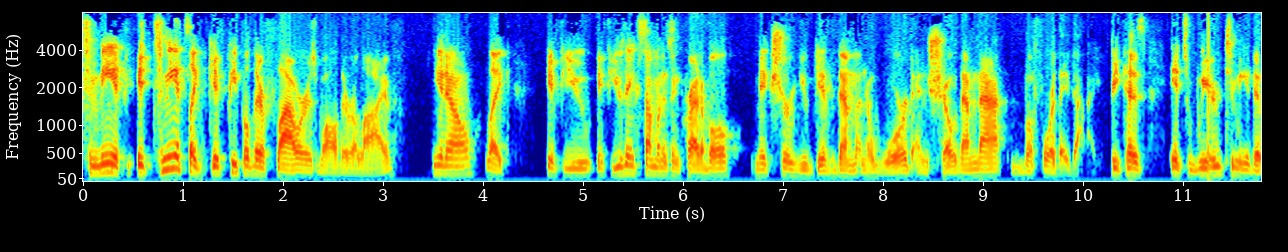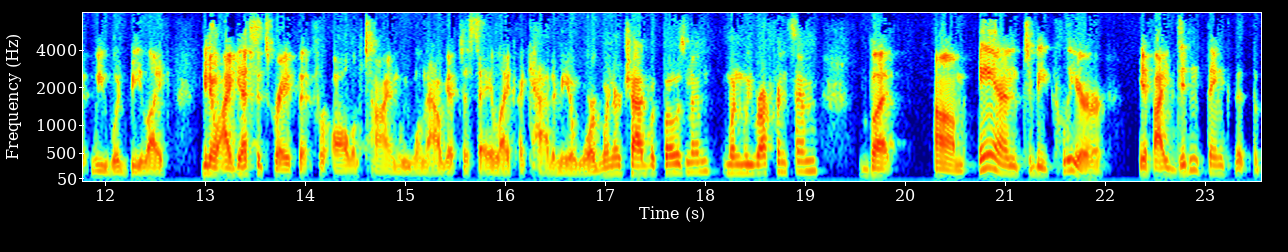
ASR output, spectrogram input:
to me, if it to me it's like give people their flowers while they're alive. You know, like if you if you think someone is incredible, make sure you give them an award and show them that before they die. Because it's weird to me that we would be like, you know, I guess it's great that for all of time we will now get to say like Academy Award winner Chadwick Boseman when we reference him. But um, and to be clear, if I didn't think that the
